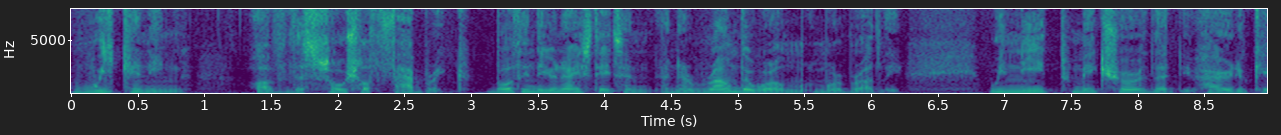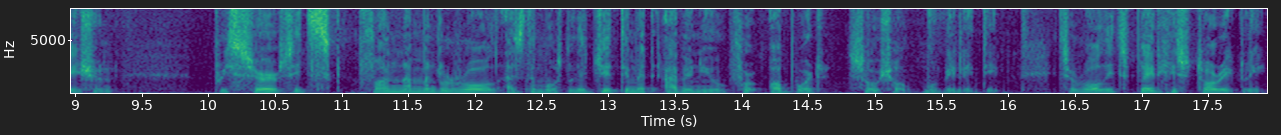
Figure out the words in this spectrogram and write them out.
weakening of the social fabric, both in the United States and, and around the world more broadly. We need to make sure that higher education preserves its fundamental role as the most legitimate avenue for upward social mobility. It's a role it's played historically,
